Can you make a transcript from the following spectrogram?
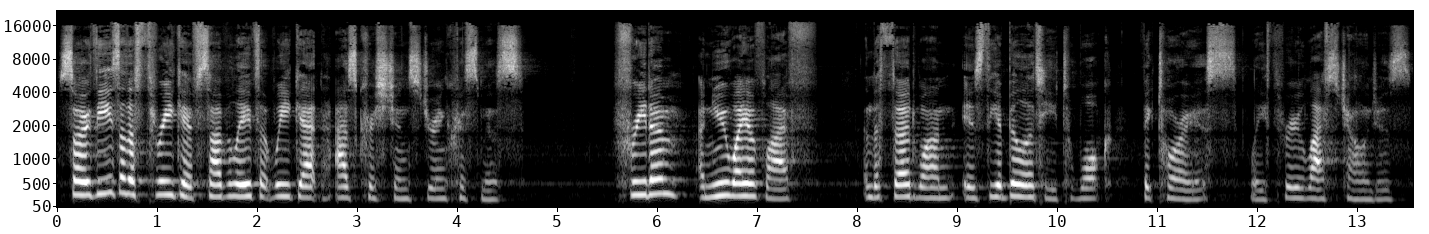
So, these are the three gifts I believe that we get as Christians during Christmas freedom, a new way of life, and the third one is the ability to walk victoriously through life's challenges.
